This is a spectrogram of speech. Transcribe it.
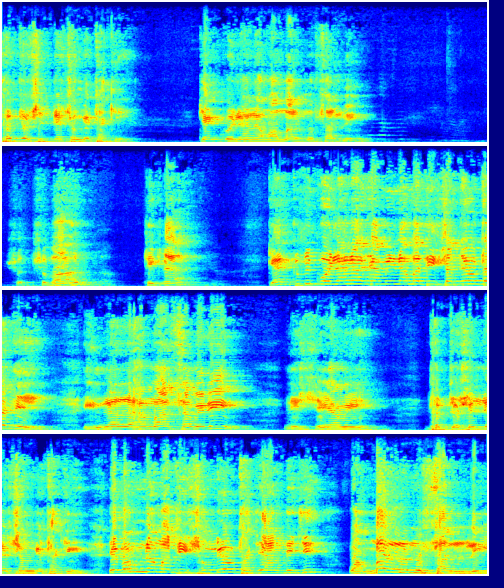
ধৈর্যশীলদের সঙ্গে থাকি, কেন কইরা না ওয়ামাল মুসাল্লিন সুবন ঠিক না? কেন তুমি কইলা না যে আমি নামাজির সাথেও থাকি ইন্নাল্লাহ মাসাবেরি নিশ্চয়ই আমি সঙ্গে থাকি এবং নামাজির সঙ্গেও থাকি, আর দেখি ওয়ামাল মুসাল্লি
